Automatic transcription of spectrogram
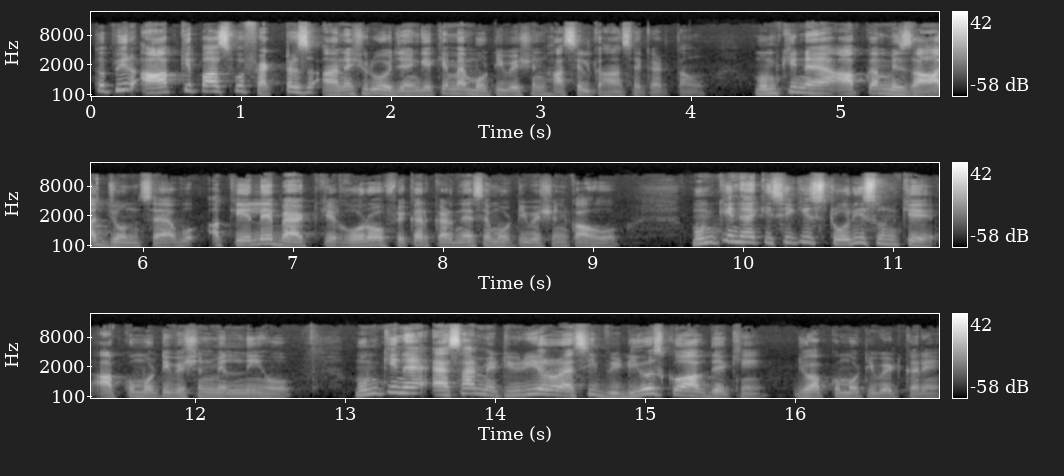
تو پھر آپ کے پاس وہ فیکٹرز آنے شروع ہو جائیں گے کہ میں موٹیویشن حاصل کہاں سے کرتا ہوں۔ ممکن ہے آپ کا مزاج جو ان سے ہے، وہ اکیلے بیٹھ کے غور و فکر کرنے سے موٹیویشن کا ہو۔ ممکن ہے کسی کی سٹوری سن کے آپ کو موٹیویشن ملنی ہو۔ ممکن ہے ایسا میٹیریل اور ایسی ویڈیوز کو آپ دیکھیں جو آپ کو موٹیویٹ کریں۔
